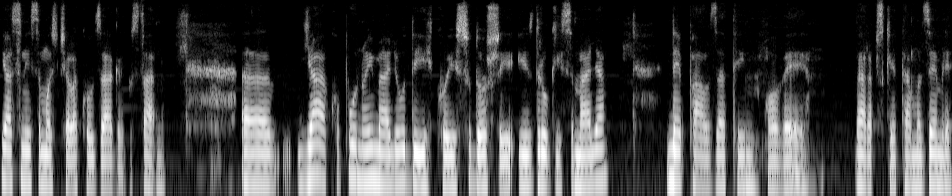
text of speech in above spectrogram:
ja se nisam osjećala kao u Zagrebu, stvarno. E, jako puno ima ljudi koji su došli iz drugih zemalja, Nepal, zatim ove arapske tamo zemlje,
